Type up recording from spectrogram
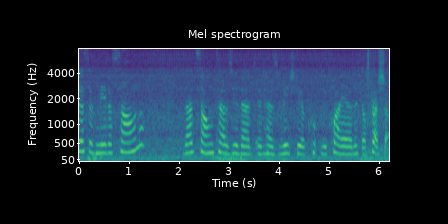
Notice it made a sound that sound tells you that it has reached the required pressure.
